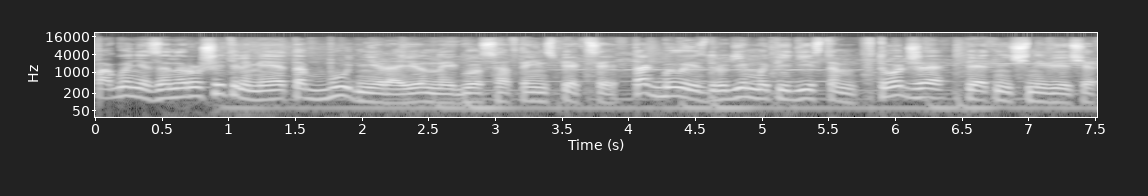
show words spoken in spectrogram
Погоня за нарушителями – это будни районной госавтоинспекции. Так было и с другим мопедистом в тот же пятничный вечер.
